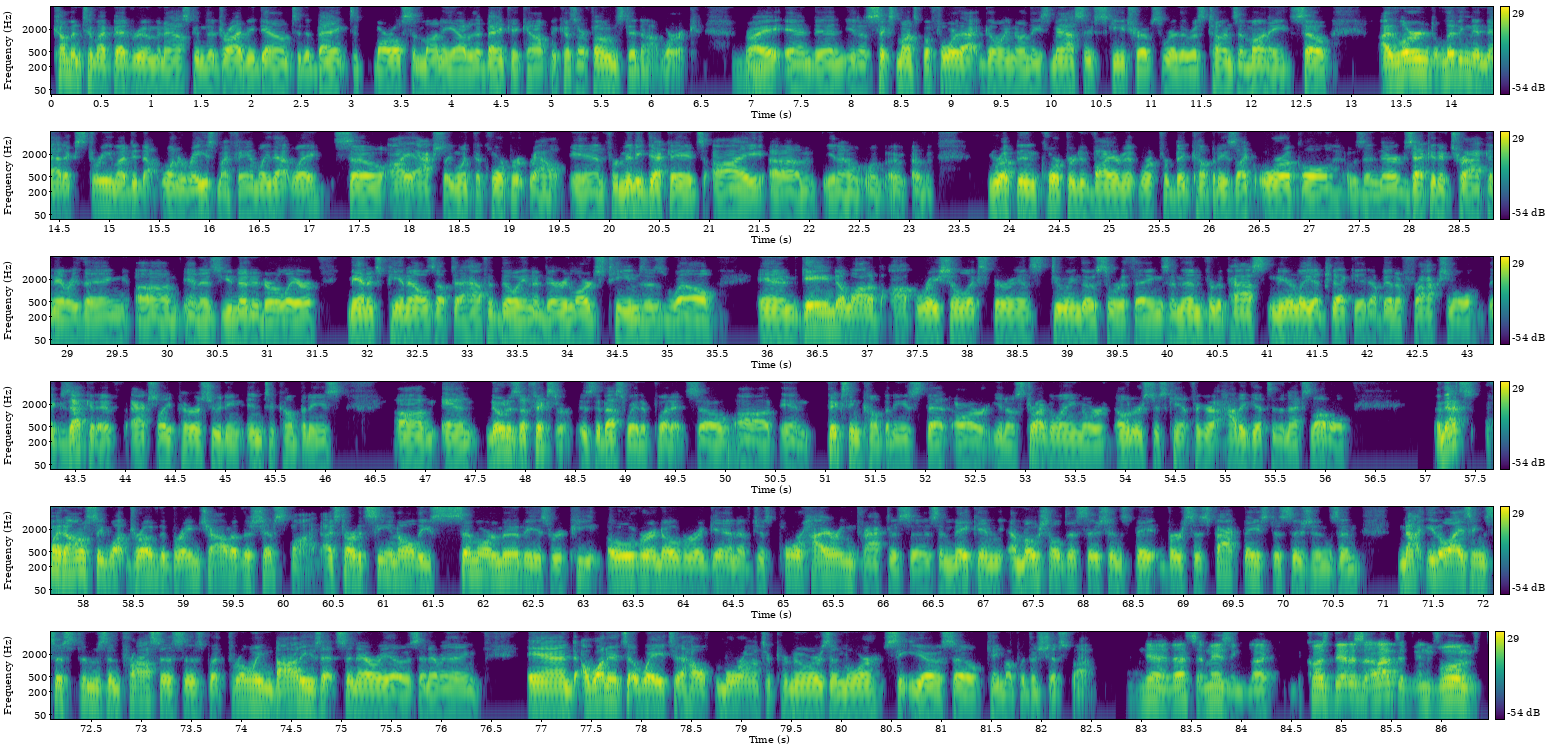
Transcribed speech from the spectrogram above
come into my bedroom and ask him to drive me down to the bank to borrow some money out of the bank account because our phones did not work mm-hmm. right? And then you know six months before that going on these massive ski trips where there was tons of money. So i learned living in that extreme i did not want to raise my family that way. So i actually went the corporate route. And for many decades i um, you know grew up in corporate environment worked for big companies like oracle i was in their executive track and everything um, and as you noted earlier managed p&l's up to half a billion and very large teams as well and gained a lot of operational experience doing those sort of things and then for the past nearly a decade i've been a fractional executive actually parachuting into companies um, and known as a fixer is the best way to put it. So, uh, in fixing companies that are you know struggling or owners just can't figure out how to get to the next level, and that's quite honestly what drove the brainchild of the shift spot. I started seeing all these similar movies repeat over and over again of just poor hiring practices and making emotional decisions versus fact based decisions and not utilizing systems and processes, but throwing bodies at scenarios and everything. And I wanted a way to help more entrepreneurs and more CEOs. So came up with the shift spot. Yeah, that's amazing. Like because there is a lot of involved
